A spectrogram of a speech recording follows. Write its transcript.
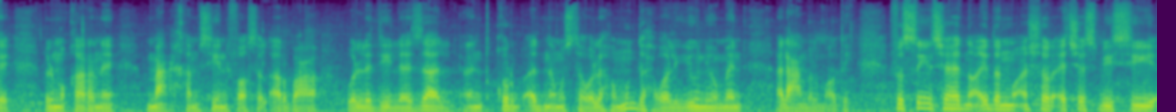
50.3 بالمقارنة مع 50.4 والذي لا زال عند قرب أدنى مستوى له منذ حوالي يونيو من العام الماضي. في الصين شهدنا أيضا مؤشر HSBC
